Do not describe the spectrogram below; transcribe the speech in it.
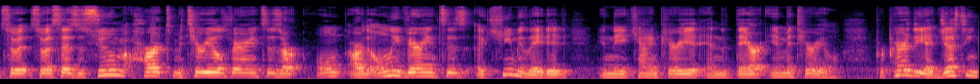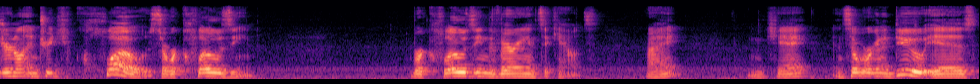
so it, so it says assume Hart's materials variances are on, are the only variances accumulated in the accounting period and that they are immaterial. Prepare the adjusting journal entry to close. So we're closing. We're closing the variance accounts, right? Okay. And so what we're going to do is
